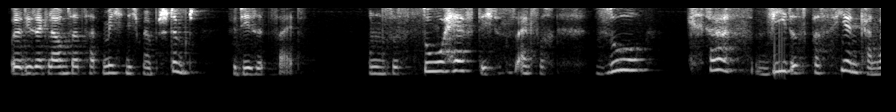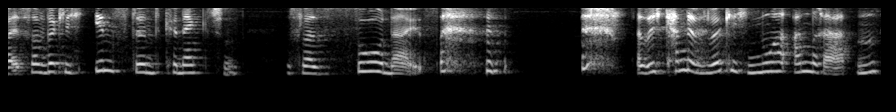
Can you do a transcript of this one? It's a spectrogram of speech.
Oder dieser Glaubenssatz hat mich nicht mehr bestimmt für diese Zeit. Und es ist so heftig, das ist einfach so krass, wie das passieren kann, weil es war wirklich Instant Connection. Es war so nice. also ich kann dir wirklich nur anraten,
